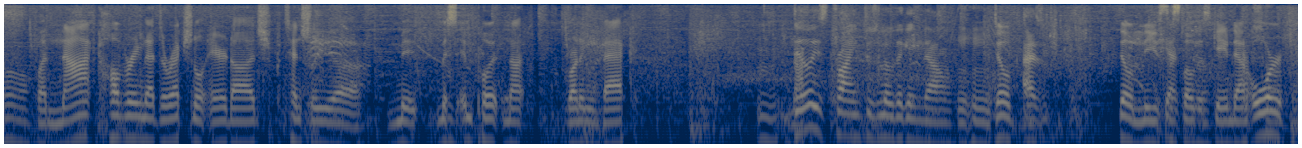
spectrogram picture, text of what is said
Oh. but not covering that directional air dodge. Potentially uh, mi miss input, not running back. Dill is trying to slow the game down. Mm-hmm. Dill, As Dill needs to slow Dill. this game down. Absolutely.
